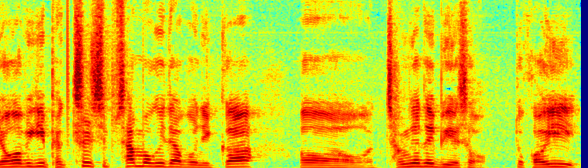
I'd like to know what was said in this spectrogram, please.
영업이익이 173억이다 보니까 어, 작년에 비해서 또 거의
